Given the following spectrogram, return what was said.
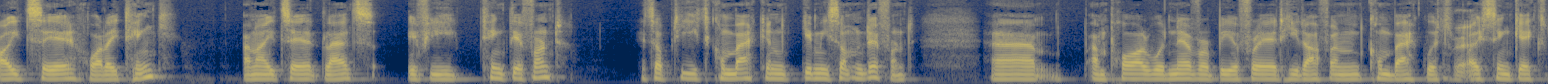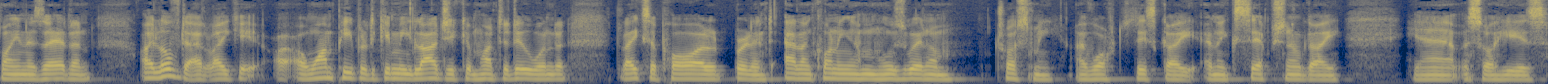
I'd say what I think, and I'd say, lads, if you think different, it's up to you to come back and give me something different. Um, and Paul would never be afraid. He'd often come back with, Right. I think X, Y, and Z. And I love that. Like, I, I want people to give me logic and what to do. And the, the likes of Paul, brilliant. Alan Cunningham, who's with him, trust me, I've worked with this guy, an exceptional guy. Yeah, so he has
